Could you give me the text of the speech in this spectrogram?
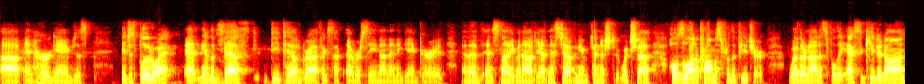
uh, in her game, just it just blew it away. And, you know, the best detailed graphics I've ever seen on any game. Period. And, it, and it's not even out yet, and they still haven't even finished it, which uh, holds a lot of promise for the future. Whether or not it's fully executed on,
